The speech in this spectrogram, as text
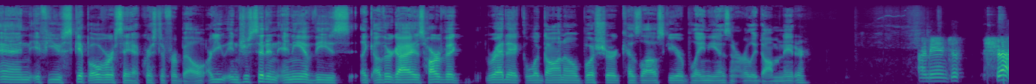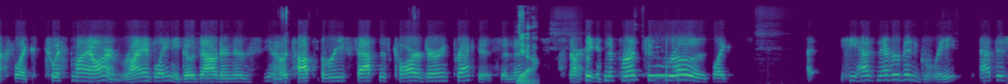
and if you skip over, say, a Christopher Bell, are you interested in any of these like other guys, Harvick, Reddick, Logano, Buescher, Keselowski, or Blaney as an early dominator? I mean, just shucks, like twist my arm. Ryan Blaney goes out and is, you know, a top three fastest car during practice, and then Yeah. starting in the front two rows. Like, he has never been great at this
